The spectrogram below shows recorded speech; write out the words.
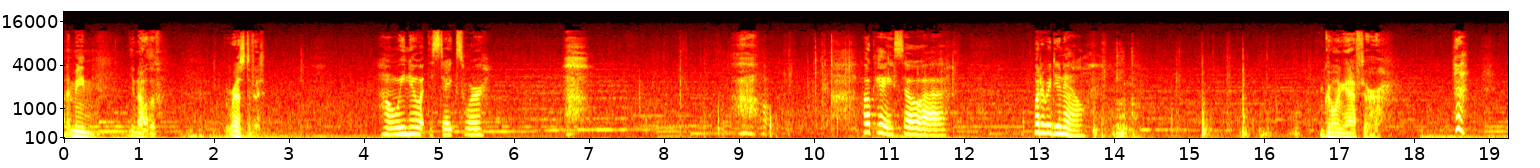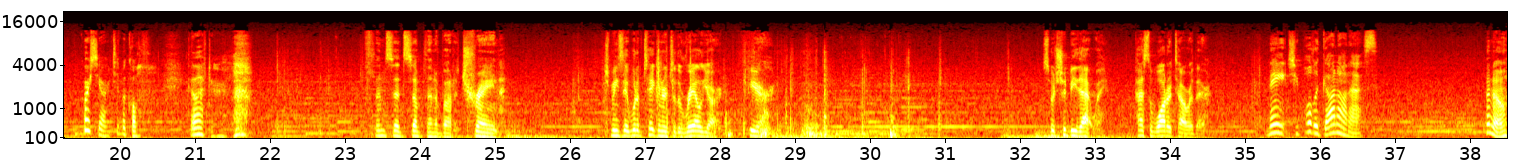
I mean, you know, the, the rest of it. Oh, we knew what the stakes were. Okay, so, uh, what do we do now? I'm going after her. Of course you are, typical. Go after her. Flynn said something about a train. Which means they would have taken her to the rail yard. Here. So it should be that way. Past the water tower there. Nate, she pulled a gun on us. I know.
